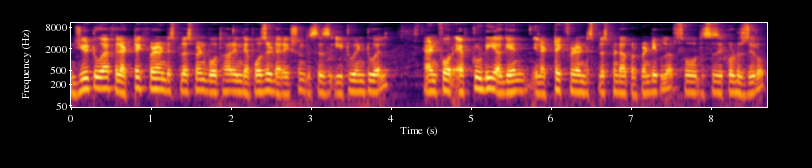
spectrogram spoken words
G2F electric field and displacement both are in the opposite direction. This is E2 into L. And for F2D again electric field and displacement are perpendicular. So this is equal to 0.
